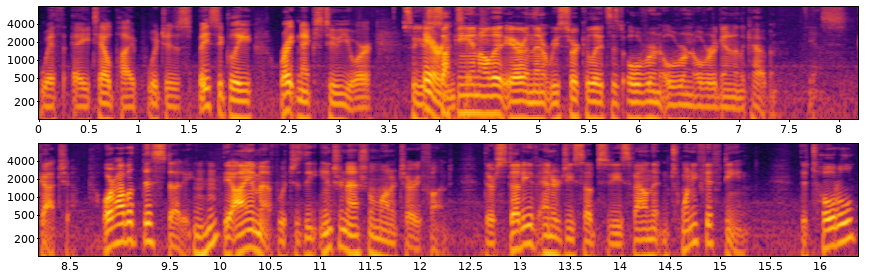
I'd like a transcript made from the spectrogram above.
with a tailpipe, which is basically right next to your So you're sucking intake. in all that air, and then it recirculates it over and over and over again in the cabin. Yes. Gotcha. Or how about this study? Mm-hmm. The IMF, which is the International Monetary Fund, their study of energy subsidies found that in 2015, the total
